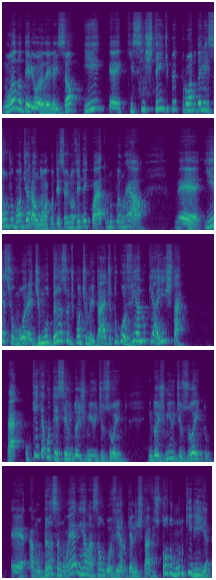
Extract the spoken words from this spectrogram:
no ano anterior da eleição e é, que se estende para o ano da eleição de um modo geral. Não aconteceu em 94 no plano real. É, e esse humor é de mudança ou de continuidade do governo que aí está. Tá? O que, que aconteceu em 2018? Em 2018, é, a mudança não era em relação ao governo que ali estava, isso todo mundo queria.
